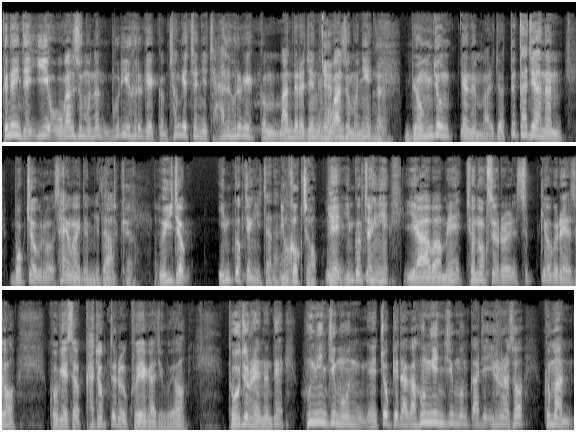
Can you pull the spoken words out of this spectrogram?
근데 이제 이 오간수문은 물이 흐르게끔 청계천이 잘 흐르게끔 만들어진 예. 오간수문이 네. 명종 때는 말이죠 뜻하지 않은 목적으로 사용하게 됩니다. 어떡해요? 네. 의적 임꺽정이 있잖아요. 임꺽정. 예, 네. 임꺽정이 야밤에 전옥소를 습격을 해서 거기에서 가족들을 구해가지고요 도주를 했는데 흥인지문에 쫓기다가 흥인지문까지 이르러서 그만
